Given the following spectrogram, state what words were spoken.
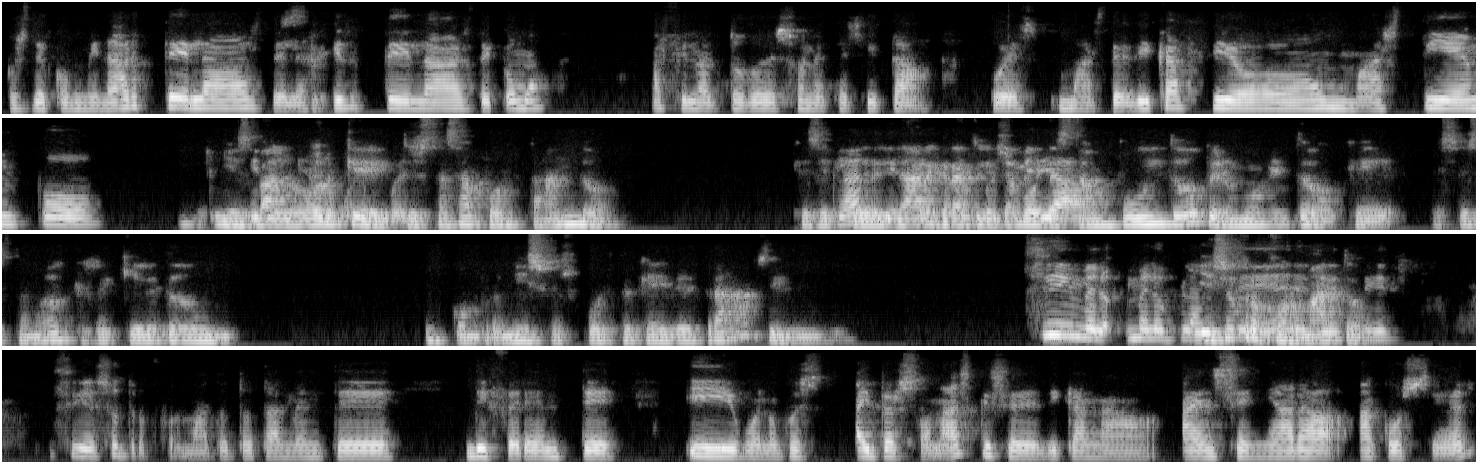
pues de combinar telas, de elegir telas, de cómo al final todo eso necesita pues más dedicación, más tiempo. Y es Y valor que pues- tú estás aportando, que se Claro, puede dar pues gratuitamente hasta un punto, pero un momento que es esto, ¿no? Que requiere todo un, un compromiso, esfuerzo que hay detrás y, Sí, me lo, me lo y es otro planteé, es formato. decir, sí, es otro formato totalmente diferente. Y bueno, pues hay personas que se dedican a, a enseñar a, a, coser,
